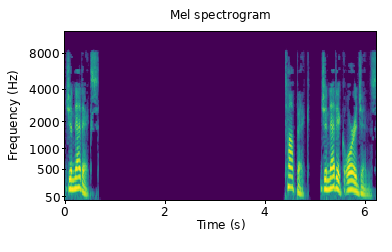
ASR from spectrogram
Genetics Genetic origins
